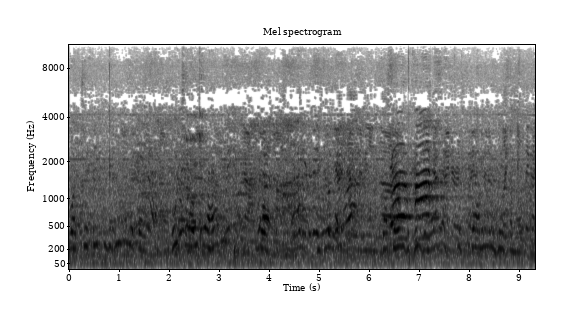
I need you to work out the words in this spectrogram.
What, 250 division with the ultra, ultra heavy? He's doing good, yeah. I mean, like the whole thing I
